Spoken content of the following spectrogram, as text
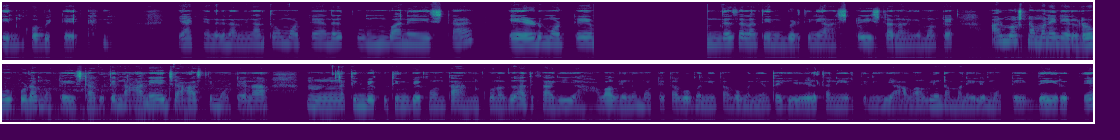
ತಿನ್ಕೋಬಿಟ್ಟೆ. ಯಾಕೆಂದರೆ ನನಗಂತೂ ಮೊಟ್ಟೆ ಅಂದರೆ ತುಂಬಾ ಇಷ್ಟ. ಎರಡು ಮೊಟ್ಟೆ ಒಂದೇ ಸಲ ತಿಂದುಬಿಡ್ತೀನಿ, ಅಷ್ಟು ಇಷ್ಟ ನನಗೆ ಮೊಟ್ಟೆ. ಆಲ್ಮೋಸ್ಟ್ ನಮ್ಮ ಮನೇಲಿ ಎಲ್ರಿಗೂ ಕೂಡ ಮೊಟ್ಟೆ ಇಷ್ಟ ಆಗುತ್ತೆ. ನಾನೇ ಜಾಸ್ತಿ ಮೊಟ್ಟೆನ ತಿನ್ನಬೇಕು ತಿನ್ನಬೇಕು ಅಂತ ಅಂದ್ಕೊಳೋದು ಅದಕ್ಕಾಗಿ ಯಾವಾಗಲೂ ಮೊಟ್ಟೆ ತಗೊಬನ್ನಿ ತಗೊಬನ್ನಿ ಅಂತ ಹೇಳ್ತಾನೆ ಇರ್ತೀನಿ. ಯಾವಾಗಲೂ ನಮ್ಮ ಮನೇಲಿ ಮೊಟ್ಟೆ ಇದ್ದೇ ಇರುತ್ತೆ.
